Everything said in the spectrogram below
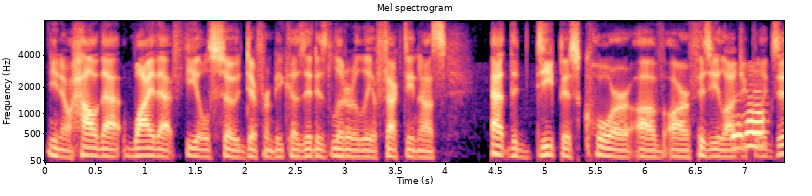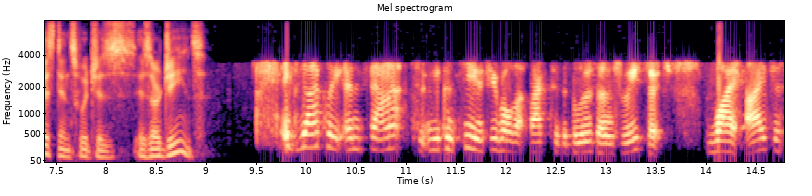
you know how that why that feels so different because it is literally affecting us at the deepest core of our physiological Mhm. existence which is is our genes Exactly, and that you can see if you roll that back to the Blue Zones research, why I just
